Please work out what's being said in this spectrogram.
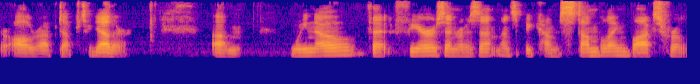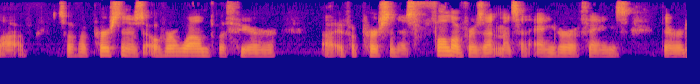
They're all wrapped up together. Um, we know that fears and resentments become stumbling blocks for love. So if a person is overwhelmed with fear, uh, if a person is full of resentments and anger of things, they're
